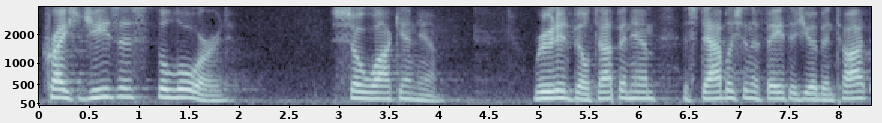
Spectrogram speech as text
Christ Jesus the Lord, so walk in him. Rooted, built up in him, established in the faith as you have been taught,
